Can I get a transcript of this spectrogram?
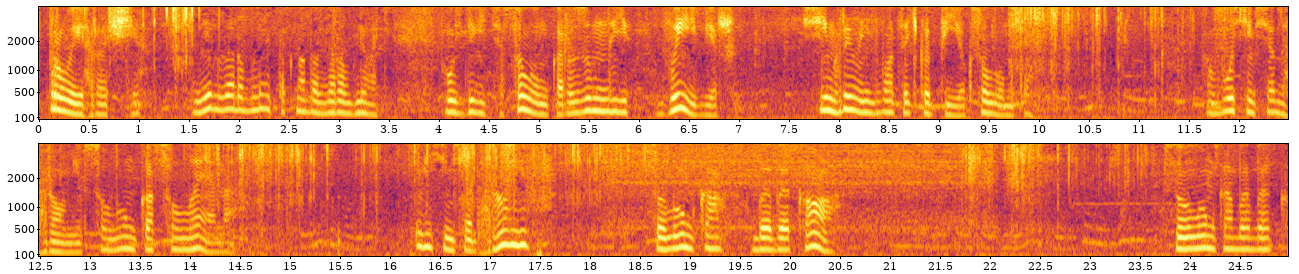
в проіграші. Як заробляти, так треба заробляти. Ось дивіться, соломка, розумний вибір. 7 гривень 20 копійок, соломка. 80 грамів, соломка солена. 80 грамів, соломка ББК. Соломка ББК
